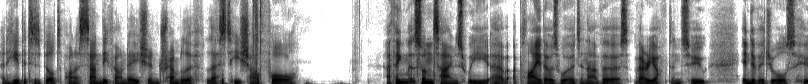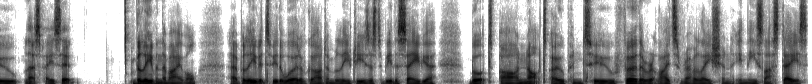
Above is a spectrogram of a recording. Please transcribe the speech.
And he that is built upon a sandy foundation trembleth lest he shall fall. I think that sometimes we uh, apply those words in that verse very often to individuals who, let's face it, believe in the Bible, uh, believe it to be the Word of God, and believe Jesus to be the Savior, but are not open to further light and revelation in these last days,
